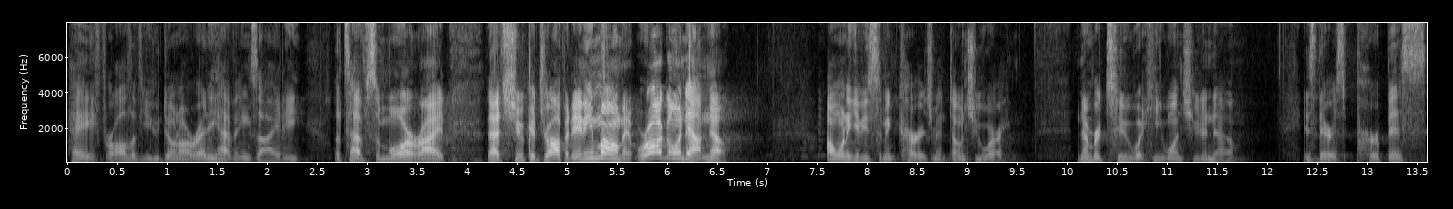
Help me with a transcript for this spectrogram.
hey, for all of you who don't already have anxiety, let's have some more, right? That shoe could drop at any moment. We're all going down. No. I want to give you some encouragement. Don't you worry. Number two, what he wants you to know is there is purpose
